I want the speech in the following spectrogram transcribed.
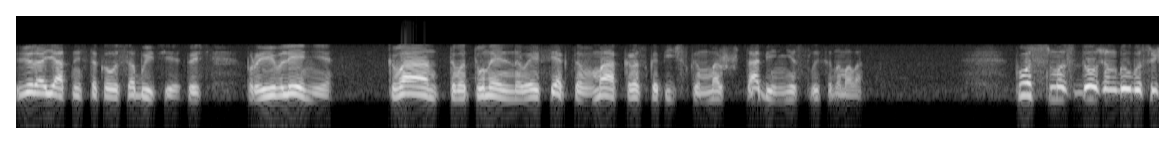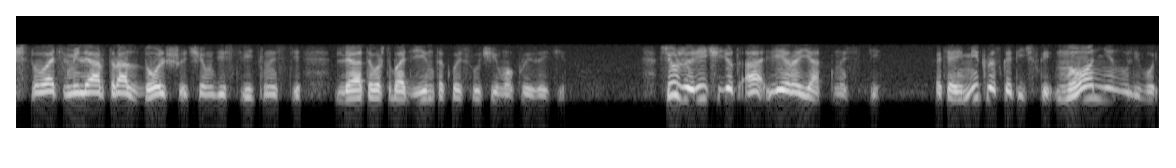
вероятность такого события, то есть проявление квантово-туннельного эффекта в макроскопическом масштабе, неслыханно мала. Космос должен был бы существовать в миллиард раз дольше, чем в действительности, для того, чтобы один такой случай мог произойти. Все же речь идет о вероятности, хотя и микроскопической, но не нулевой.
